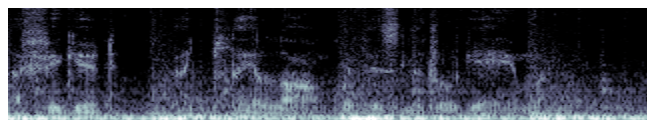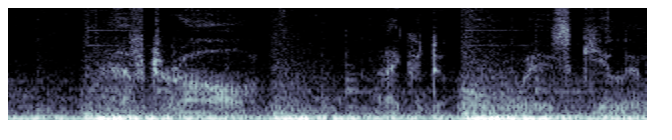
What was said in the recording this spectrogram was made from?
I figured I'd play along with his little game. After all, I could always kill him.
